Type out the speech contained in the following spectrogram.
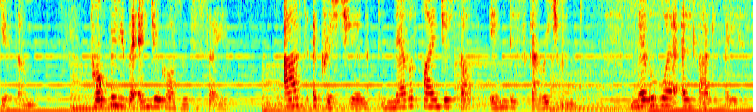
give them. Goes on to say, As a Christian, never find yourself in discouragement. Never wear a sad face,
